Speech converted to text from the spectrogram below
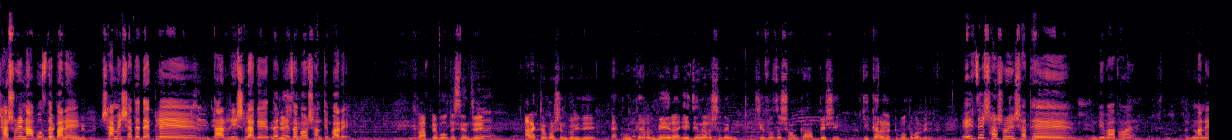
শাশুড়ি না বুঝতে পারে স্বামীর সাথে দেখলে তার রিস লাগে তাইলে এ জায়গায় অশান্তি বাড়ে। তো আপনি বলতেছেন যে আরেকটা কোশ্চেন করি যে এখনকার মেয়েরা এই জেনারেশনে ডিভোর্সের সংখ্যা বেশি কি কারণে? একটু বলতে পারবেন? এই যে শাশুড়ির সাথে বিবাদ হয় মানে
